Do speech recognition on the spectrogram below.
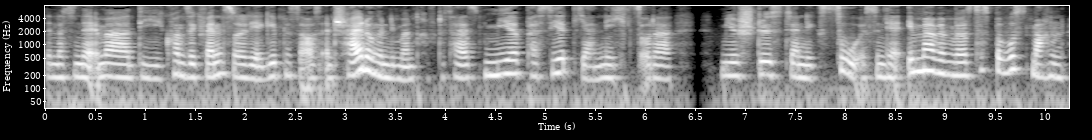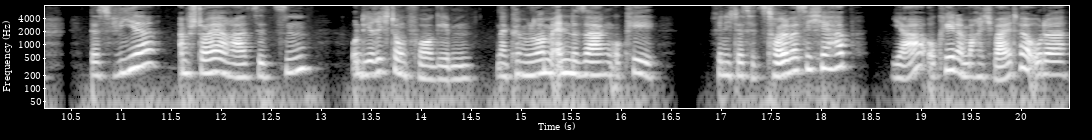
Denn das sind ja immer die Konsequenzen oder die Ergebnisse aus Entscheidungen, die man trifft. Das heißt, mir passiert ja nichts oder mir stößt ja nichts zu. Es sind ja immer, wenn wir uns das bewusst machen, dass wir am Steuerrad sitzen und die Richtung vorgeben. Dann können wir nur am Ende sagen, okay, finde ich das jetzt toll, was ich hier habe? Ja, okay, dann mache ich weiter. Oder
